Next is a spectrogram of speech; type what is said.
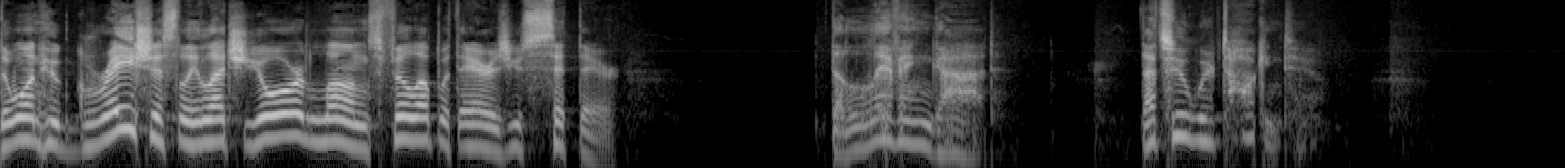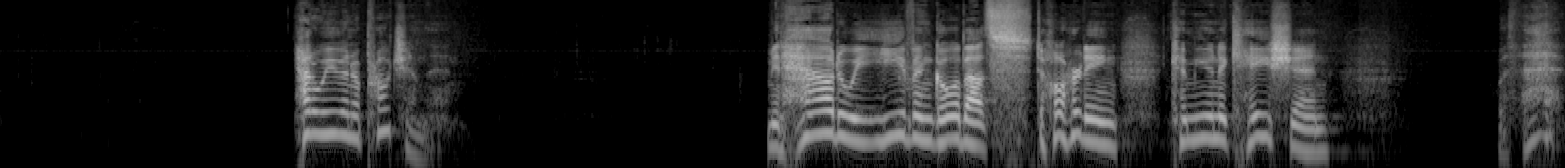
the one who graciously lets your lungs fill up with air as you sit there. The living God. That's who we're talking to. How do we even approach him then? I mean, how do we even go about starting communication with that?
